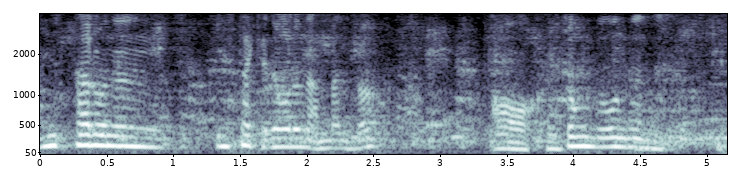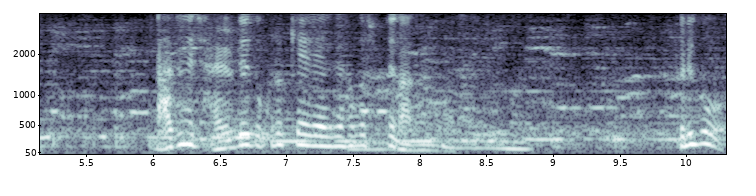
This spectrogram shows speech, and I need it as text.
인스타로는 인스타 계정으로는 안 만들어? 어, 그 정도는 나중에 잘 돼도 그렇게 하고 싶진 않은 거 같아. 그리고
